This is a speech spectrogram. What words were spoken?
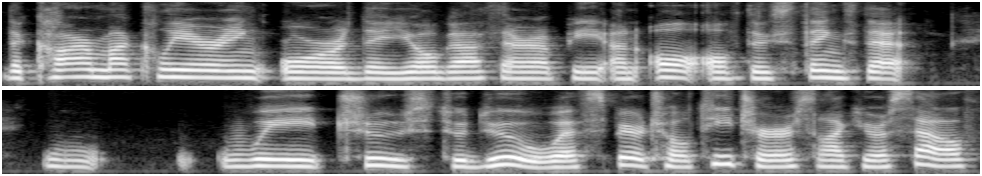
the karma clearing or the yoga therapy and all of those things that w- we choose to do with spiritual teachers like yourself,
